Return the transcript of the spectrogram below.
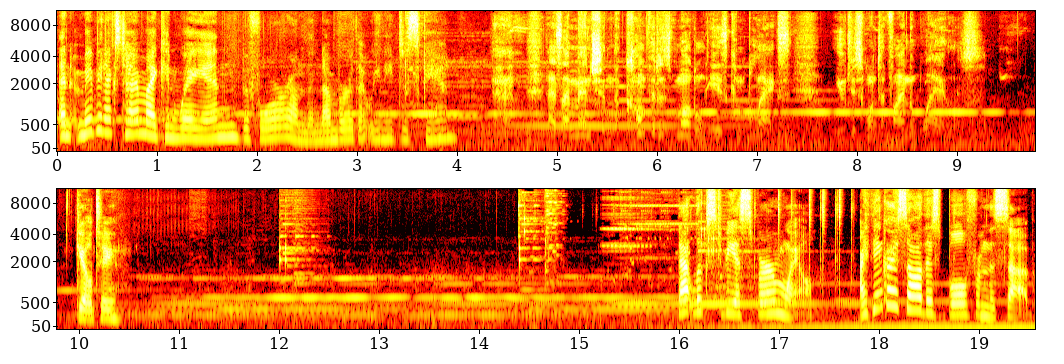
And maybe next time I can weigh in before on the number that we need to scan. As I mentioned, the confidence model is complex. You just want to find the whales. Guilty. That looks to be a sperm whale. I think I saw this bull from the sub.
